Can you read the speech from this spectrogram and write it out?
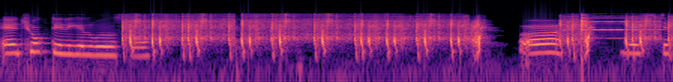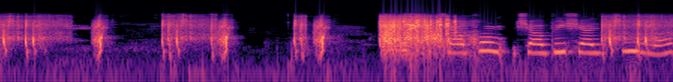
Evet çok tehlikeli burası. Ah geçtim. Çarpım, çarpı işareti mi var?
